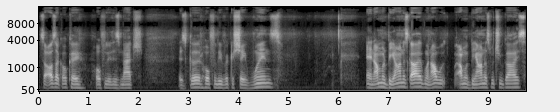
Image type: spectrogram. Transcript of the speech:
So I was like, okay, hopefully this match is good. Hopefully Ricochet wins. And I'm gonna be honest, guys. When I was, I'm gonna be honest with you guys.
